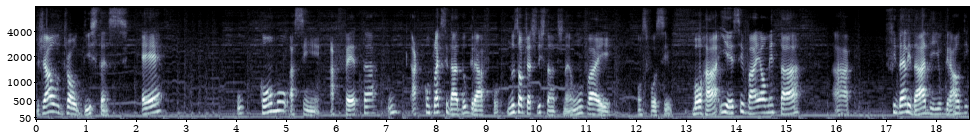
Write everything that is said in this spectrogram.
Já o Draw Distance é o como assim afeta a complexidade do gráfico nos objetos distantes, né? Um vai como se fosse borrar e esse vai aumentar a fidelidade e o grau de,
